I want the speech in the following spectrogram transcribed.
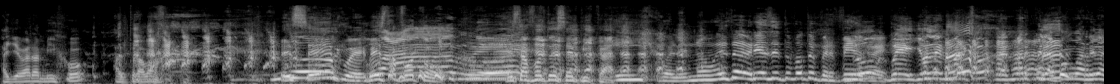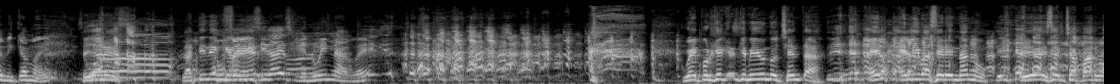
a llevar a mi hijo al trabajo. es él, güey. Ve esta foto. Esta foto es épica. Híjole, no, esta debería ser tu foto de perfil, No, güey. güey, yo la enmarco, la enmarco y la pongo arriba de mi cama, ¿eh? Señores, la tienen Con que ver. felicidades genuina, güey. Güey, ¿por qué crees que mide un 80? Él, él iba a ser enano. Él iba a ser chaparro.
